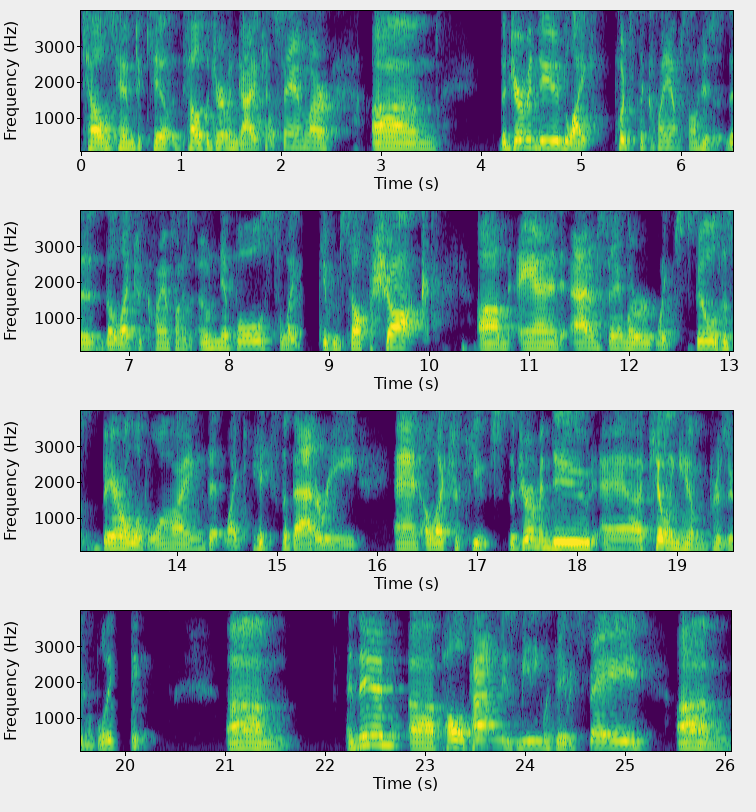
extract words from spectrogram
tells him to kill, tells the German guy to kill Sandler. Um, the German dude like puts the clamps on his the, the electric clamps on his own nipples to like give himself a shock. Um, and Adam Sandler like spills this barrel of wine that like hits the battery and electrocutes the German dude, uh, killing him presumably. Um, and then uh, Paula Patton is meeting with David Spade. Um,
